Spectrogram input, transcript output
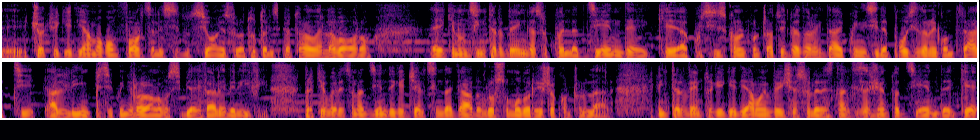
Eh, ciò che chiediamo con forza alle istituzioni, soprattutto all'ispettorato del lavoro, eh, che non si intervenga su quelle aziende che acquisiscono il contratto di gradualità e quindi si depositano i contratti all'Inpis e quindi loro hanno la possibilità di fare le verifiche, perché quelle sono aziende che già il sindacato grosso modo riesce a controllare. L'intervento che chiediamo invece è sulle restanti 600 aziende che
